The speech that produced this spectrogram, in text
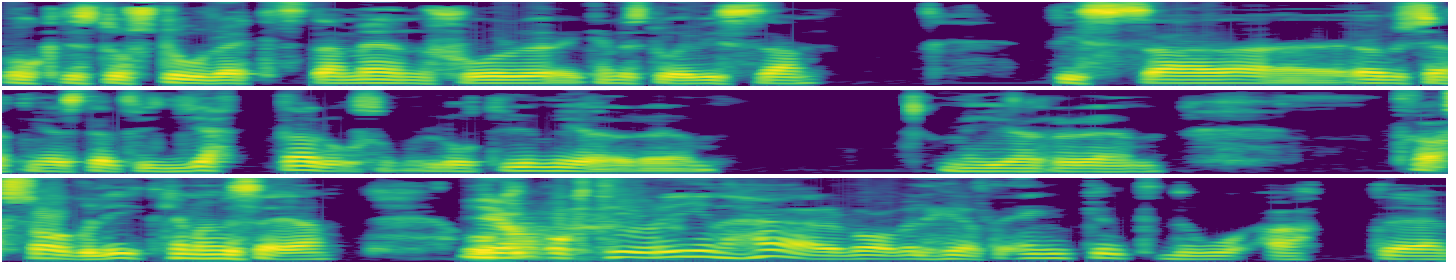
Och det står storväxta människor, kan det stå i vissa, vissa översättningar istället för jättar då, som låter ju mer, eh, mer eh, ja, sagolikt kan man väl säga. Och, ja. och, teorin här var väl helt enkelt då att, eh,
